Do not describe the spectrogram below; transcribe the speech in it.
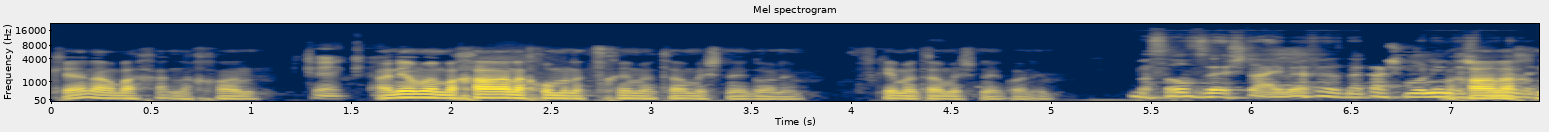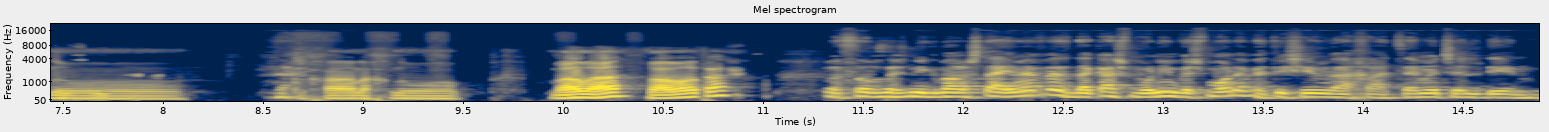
כן, 4-1, נכון. כן, כן. אני אומר, מחר אנחנו מנצחים יותר משני גולים. מפקיעים יותר משני גולים. בסוף זה 2-0, דקה 88. מחר אנחנו... מחר אנחנו... מה, מה? מה אמרת? בסוף זה נגמר 2-0, דקה 88 ו-91, צמד של דין.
